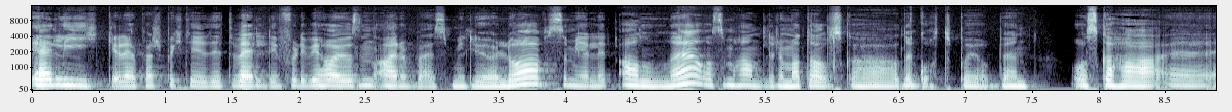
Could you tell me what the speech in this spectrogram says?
jeg liker det perspektivet ditt veldig, fordi vi har jo en arbeidsmiljølov som gjelder alle, og som handler om at alle skal ha det godt på jobben. Og skal ha eh,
